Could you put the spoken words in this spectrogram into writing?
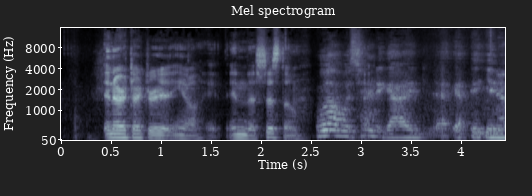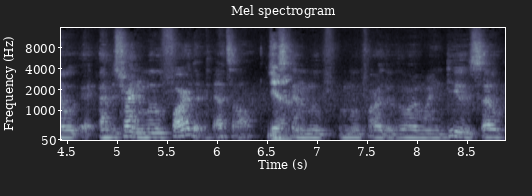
an art director, you know, in the system. Well, I was trying to guide, you know, I was trying to move farther. That's all. Just Yeah. kind of move move farther with what I wanted to do. So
